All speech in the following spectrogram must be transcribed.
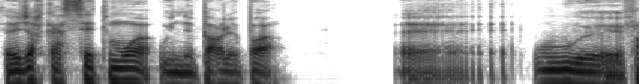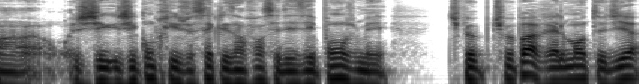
Ça veut dire qu'à 7 mois où il ne parle pas, euh, où, euh, enfin, j'ai compris, je sais que les enfants, c'est des éponges, mais tu peux, tu peux pas réellement te dire,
